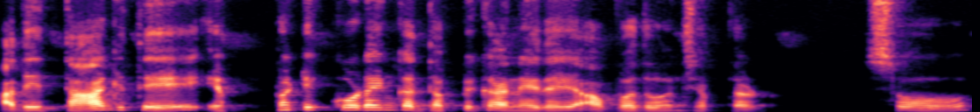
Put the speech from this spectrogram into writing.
అది తాగితే ఎప్పటికి కూడా ఇంకా దప్పిక అనేది అవ్వదు అని చెప్తాడు. సో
